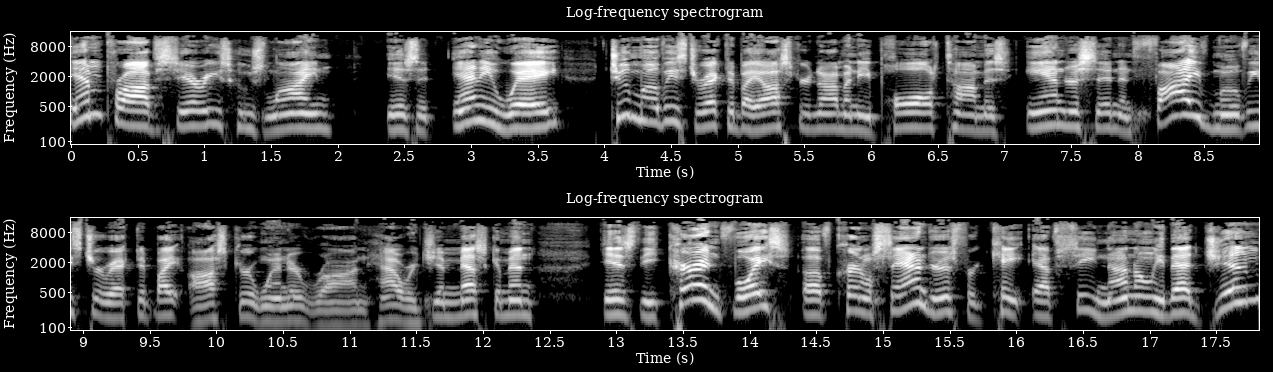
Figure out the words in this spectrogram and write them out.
improv series whose line is it anyway? Two movies directed by Oscar nominee Paul Thomas Anderson, and five movies directed by Oscar winner Ron Howard. Jim Meskimen is the current voice of Colonel Sanders for KFC. Not only that, Jim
